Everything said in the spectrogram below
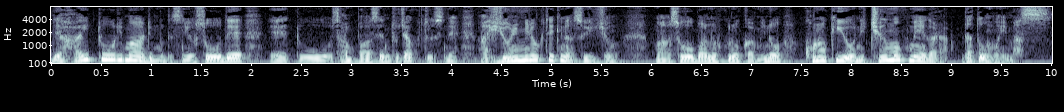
で、配当利回りもですね、予想で、えっ、ー、と、3%弱とですね、まあ、非常に魅力的な水準、まあ、相場の福の神のこの企業に注目銘柄だと思います。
